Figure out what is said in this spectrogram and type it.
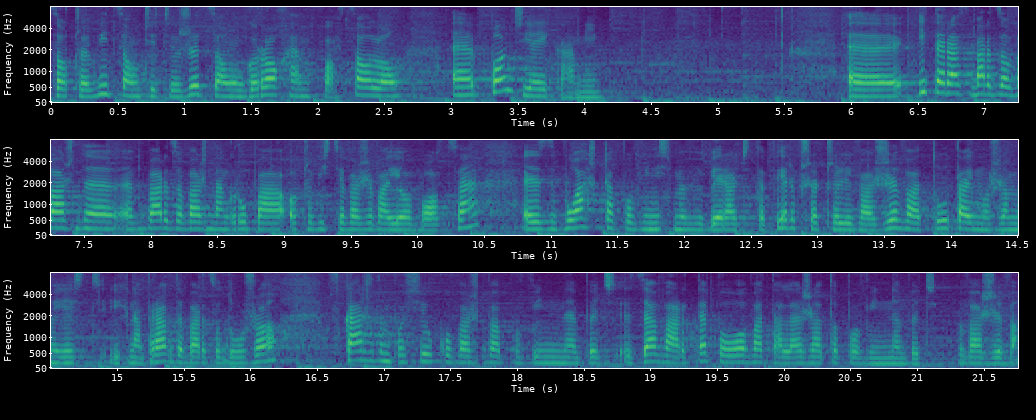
soczewicą, ciecierzycą, grochem, fasolą e, bądź jajkami. E, I teraz bardzo, ważny, bardzo ważna grupa, oczywiście warzywa i owoce. E, Zwłaszcza powinniśmy wybierać te pierwsze, czyli warzywa. Tutaj możemy jeść ich naprawdę bardzo dużo. W każdym posiłku warzywa powinny być zawarte, połowa talerza to powinny być warzywa.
